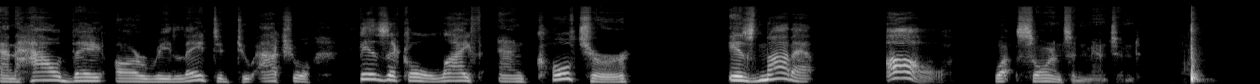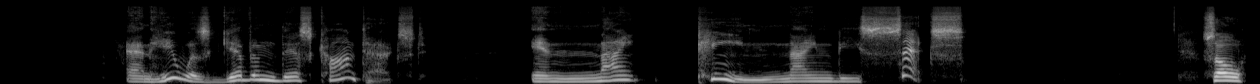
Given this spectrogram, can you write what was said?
and how they are related to actual physical life and culture is not at all what Sorenson mentioned. And he was given this context in 1996. So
